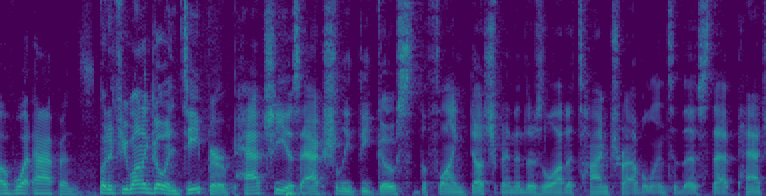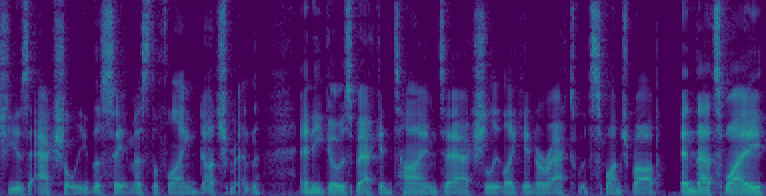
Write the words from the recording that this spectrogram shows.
of what happens. But if you want to go in deeper, Patchy is actually the ghost of the Flying Dutchman, and there's a lot of time travel into this. That Patchy is actually the same as the Flying Dutchman, and he goes back in time to actually like interact with SpongeBob, and that's why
